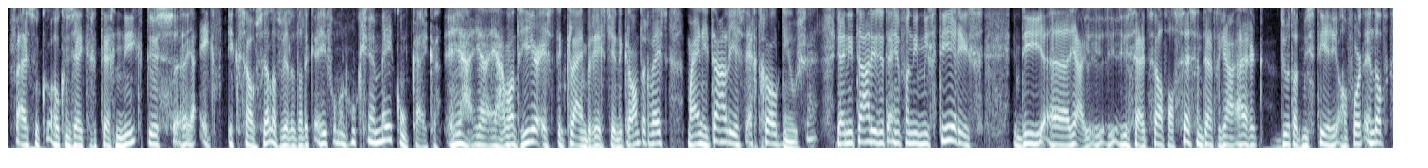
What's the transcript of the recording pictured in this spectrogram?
vereist ook, ook een zekere techniek. Dus uh, ja, ik, ik zou zelf willen dat ik even om een hoekje mee kon kijken. Ja, ja, ja, want hier is het een klein berichtje in de kranten geweest. Maar in Italië is het echt groot nieuws, hè? Ja, in Italië is het een van die mysteries die... ja, je, je, zei het zelf al, 36 jaar eigenlijk duurt dat mysterie al voort. En dat,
